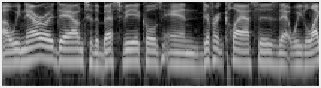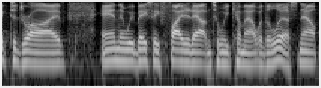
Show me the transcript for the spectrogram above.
Uh, we narrow it down to the best vehicles and different classes that we like to drive, and then we basically fight it out until we come out with a list. Now,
